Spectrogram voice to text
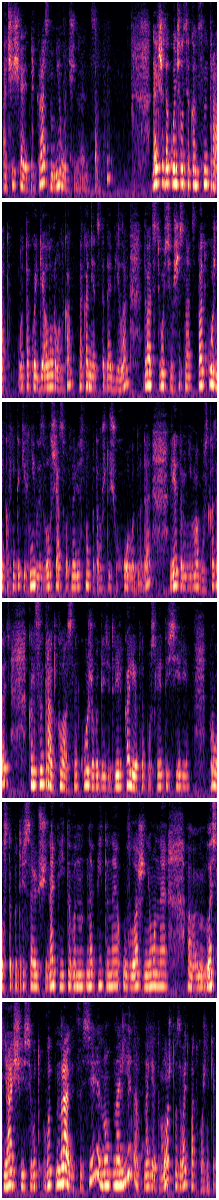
очищает прекрасно, мне очень нравится. Дальше закончился концентрат. Вот такой гиалуронка. Наконец-то добила. 28-16. Подкожников никаких не вызвал. Сейчас вот на весну, потому что еще холодно, да. Летом не могу сказать. Концентрат классный. Кожа выглядит великолепно после этой серии. Просто потрясающий. Напитыван, напитанная, увлажненная, э, лоснящаяся. Вот, вот нравится серия, но на лето, на лето может вызывать подкожники.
